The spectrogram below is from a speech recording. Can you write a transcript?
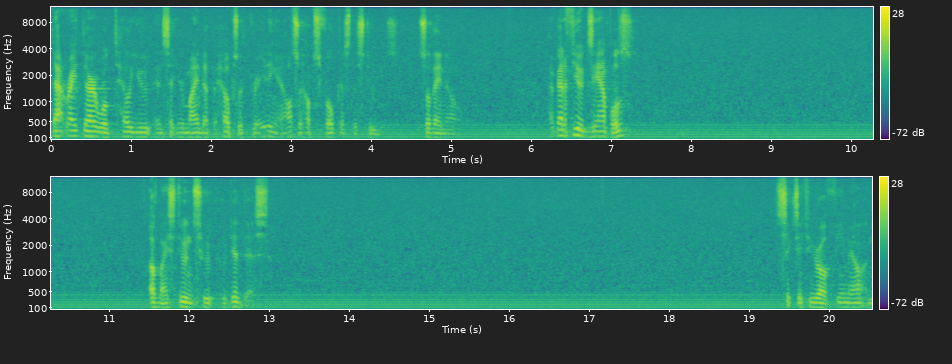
That right there will tell you and set your mind up. It helps with grading. It also helps focus the students so they know. I've got a few examples of my students who, who did this. Sixty-two-year-old female, and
